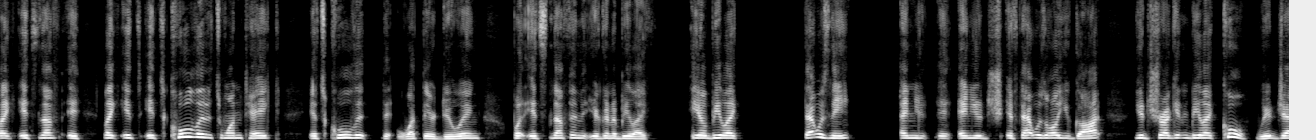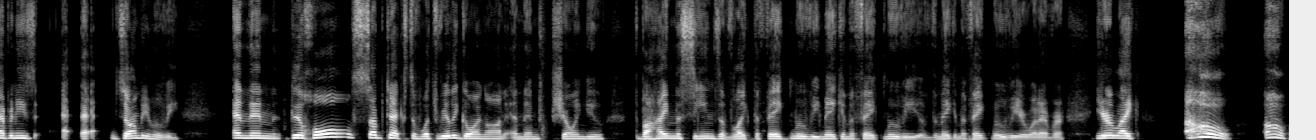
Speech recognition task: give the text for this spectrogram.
like it's not it, like it's it's cool that it's one take. It's cool that, that what they're doing but it's nothing that you're gonna be like you'll be like that was neat. And you and you if that was all you got you'd shrug it and be like cool weird japanese zombie movie. And then the whole subtext of what's really going on and them showing you the behind the scenes of like the fake movie making the fake movie of the making the fake movie or whatever you're like oh oh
